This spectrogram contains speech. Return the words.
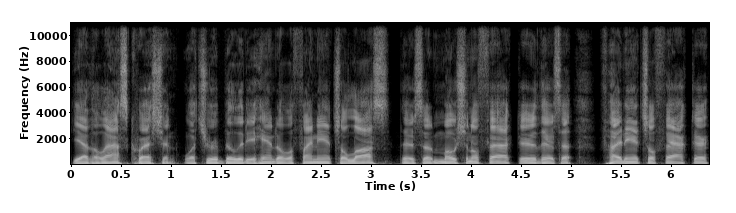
Yeah, the last question. What's your ability to handle a financial loss? There's an emotional factor, there's a financial factor.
